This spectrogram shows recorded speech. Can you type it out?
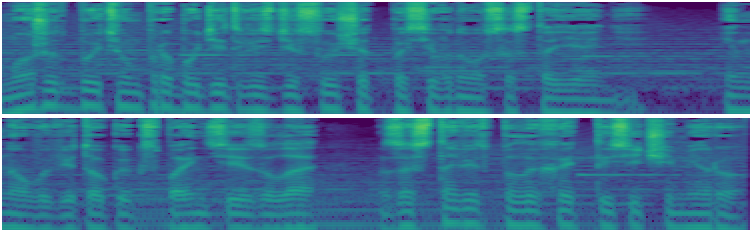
Может быть, он пробудит вездесущ от пассивного состояния, и новый виток экспансии зла заставит полыхать тысячи миров.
